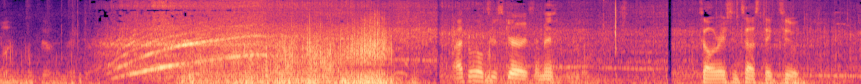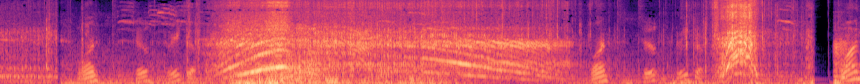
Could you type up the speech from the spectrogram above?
One, two, three, go. That's a little too scary for me. Acceleration test, take two. One, two, three, go. One, two, three, go. One,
